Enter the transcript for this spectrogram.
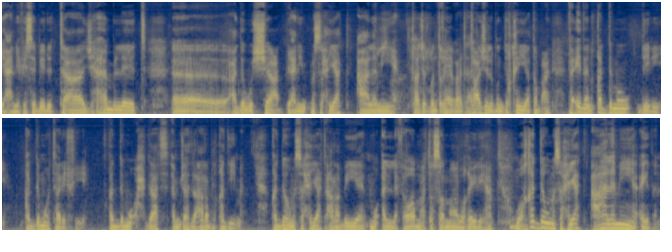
يعني في سبيل التاج هاملت آه، عدو الشعب يعني مسرحيات عالمية. تاج البندقية بعدها تاج البندقية طبعا. فإذا قدموا دينية قدموا تاريخية قدموا أحداث أمجاد العرب القديمة قدموا مسرحيات عربية مؤلفة ومعتصمة وغيرها وقدموا مسرحيات عالمية أيضا.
